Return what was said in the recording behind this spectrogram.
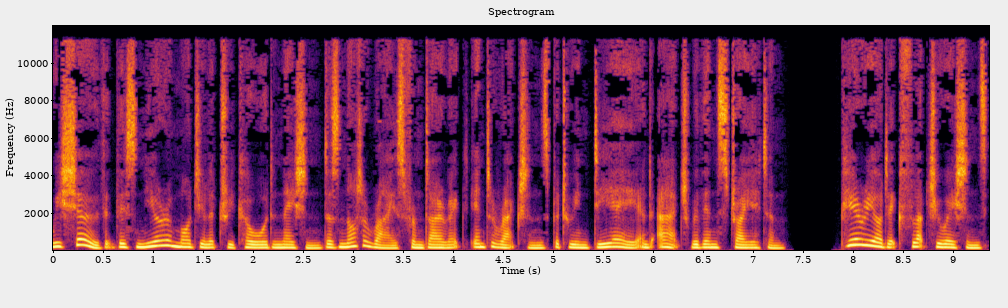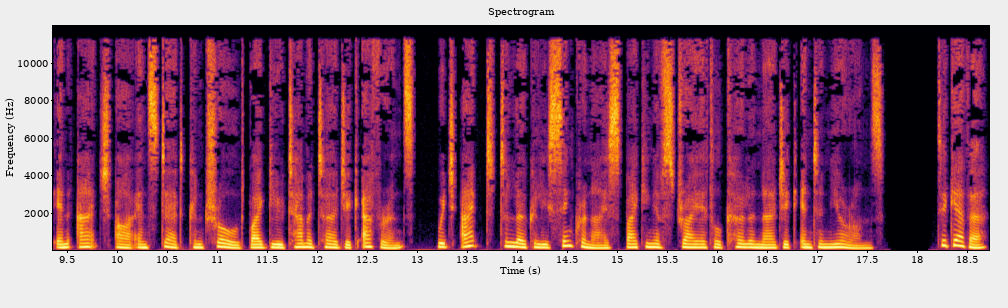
we show that this neuromodulatory coordination does not arise from direct interactions between DA and ACH within striatum. Periodic fluctuations in ACH are instead controlled by glutamatergic afferents, which act to locally synchronize spiking of striatal cholinergic interneurons. Together,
